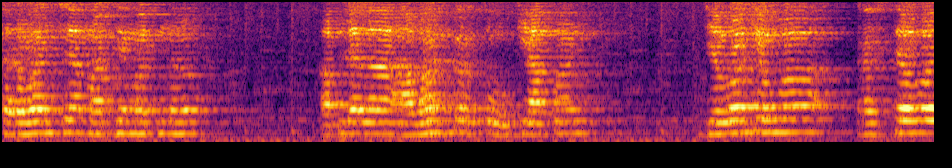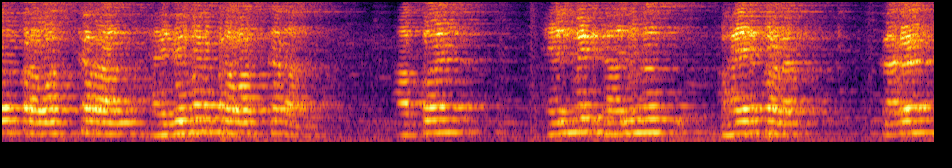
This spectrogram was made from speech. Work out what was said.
सर्वांच्या माध्यमातून आपल्याला आवाहन करतो की आपण जेव्हा केव्हा रस्त्यावर प्रवास कराल हायवेवर प्रवास कराल आपण हेल्मेट घालूनच बाहेर पडा. कारण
